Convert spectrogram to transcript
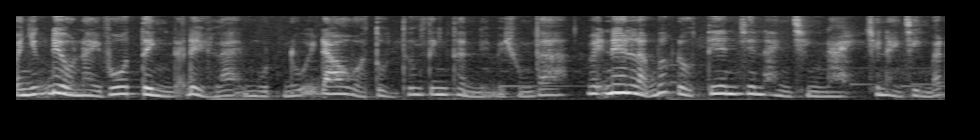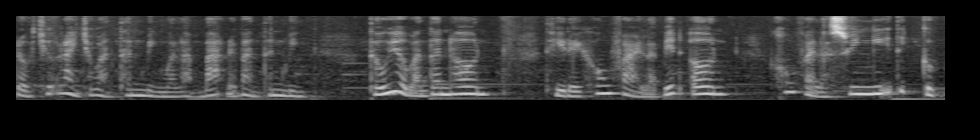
và những điều này vô tình đã để lại một nỗi đau và tổn thương tinh thần đến với chúng ta. Vậy nên là bước đầu tiên trên hành trình này, trên hành trình bắt đầu chữa lành cho bản thân mình và làm bạn với bản thân mình, thấu hiểu bản thân hơn thì đấy không phải là biết ơn, không phải là suy nghĩ tích cực,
